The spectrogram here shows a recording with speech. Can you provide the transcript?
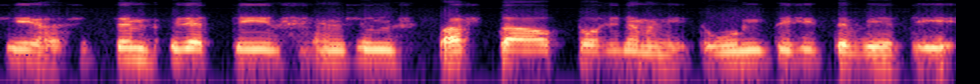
Siellä sitten pidettiin ensin vastaanottoa, siinä meni tunti, sitten vietiin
